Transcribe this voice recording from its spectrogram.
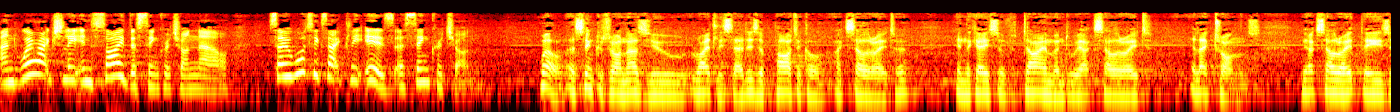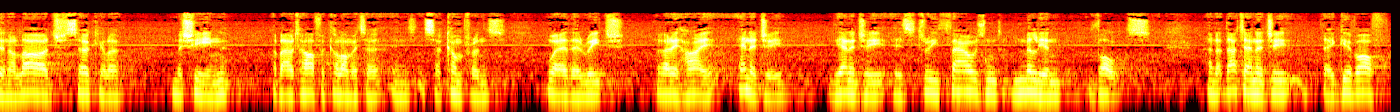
and we're actually inside the synchrotron now. So, what exactly is a synchrotron? Well, a synchrotron, as you rightly said, is a particle accelerator. In the case of diamond, we accelerate electrons. We accelerate these in a large circular machine, about half a kilometre in circumference, where they reach a very high energy. The energy is 3,000 million volts. And at that energy, they give off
